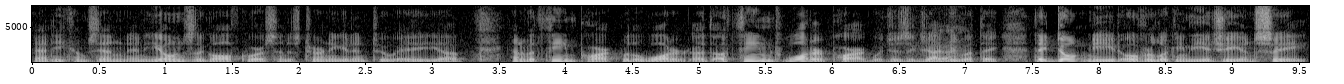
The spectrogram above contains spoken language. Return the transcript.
And he comes in and he owns the golf course and is turning it into a uh, kind of a theme park with a water, a, a themed water park, which is exactly what they, they don't need overlooking the Aegean Sea.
